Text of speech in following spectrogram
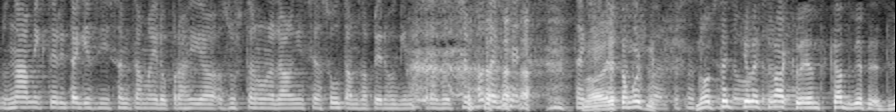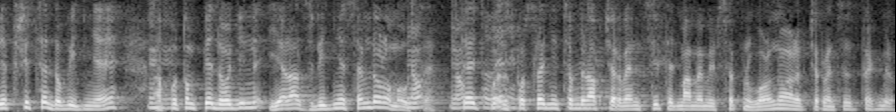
známí, kteří tak jezdí sem tam mají do Prahy a zůstanou na dálnici a jsou tam za pět hodin v Praze třeba, takže, takže no, to je to možné. No teď letěla klientka 2.30 do Vídně mm-hmm. a mhm. potom pět hodin jela z Vídně sem do Lomouce. No, no, teď po, poslední, co byla v červenci, teď máme mi v srpnu volno, ale v červenci to tak bylo.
